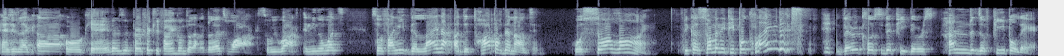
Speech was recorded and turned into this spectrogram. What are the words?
And she's like, uh, "Okay, there's a perfectly fine gondola." I'm like, "Let's walk." So we walked, and you know what's so funny? The lineup at the top of the mountain was so long because so many people climbed it. Very close to the peak, there was hundreds of people there.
